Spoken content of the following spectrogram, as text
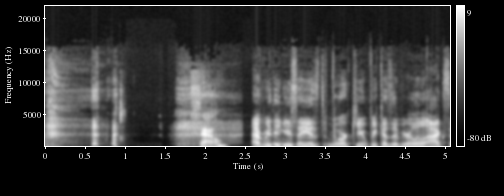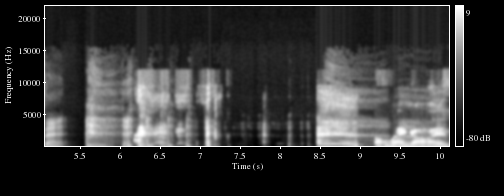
so everything you say is more cute because of your little accent. oh my um, gosh.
